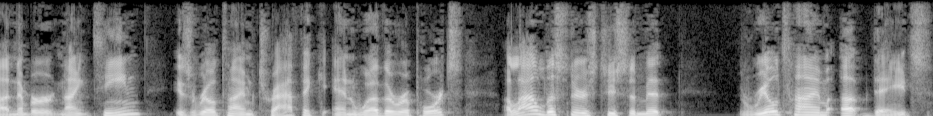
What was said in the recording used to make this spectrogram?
Uh, number 19 is real time traffic and weather reports. Allow listeners to submit real time updates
